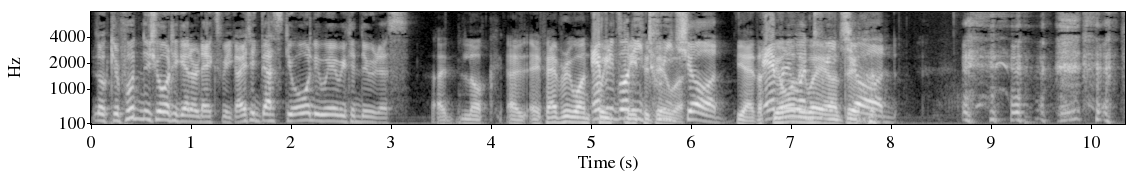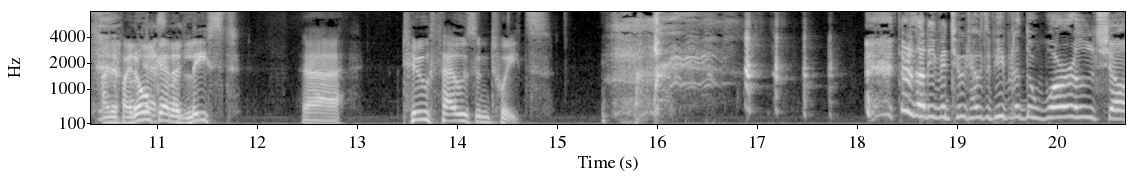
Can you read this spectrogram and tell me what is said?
Look, you're putting the show together next week. I think that's the only way we can do this. I, look, uh, if everyone tweets Everybody me to do tweet it, Sean. yeah, that's Everyone the only way I'll do Sean. it. And if I don't Okay, get so at I- least uh, two thousand tweets, There's not even 2,000 people in the world, Sean.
